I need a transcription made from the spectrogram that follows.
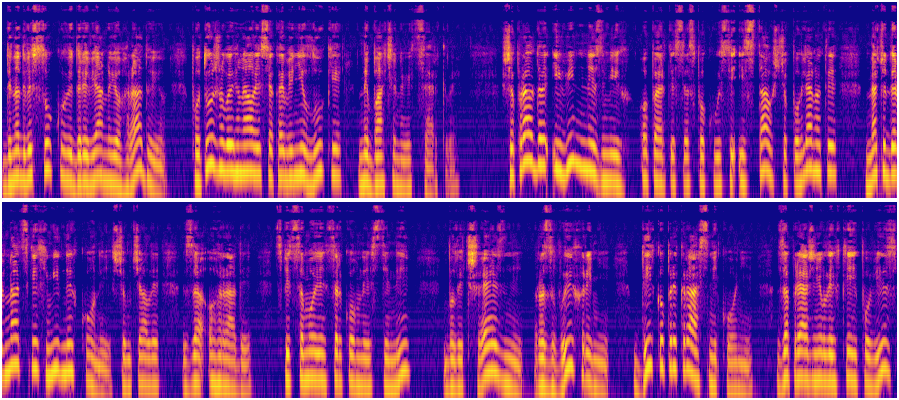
де над високою дерев'яною градою потужно вигналися кам'яні луки небаченої церкви. Щоправда, і він не зміг опертися спокусі і став, щоб поглянути на чудернацьких мідних коней, що мчали за огради, з-під самої церковної стіни, величезні, розвихрені, дико прекрасні коні, запряжені в легкий повіз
